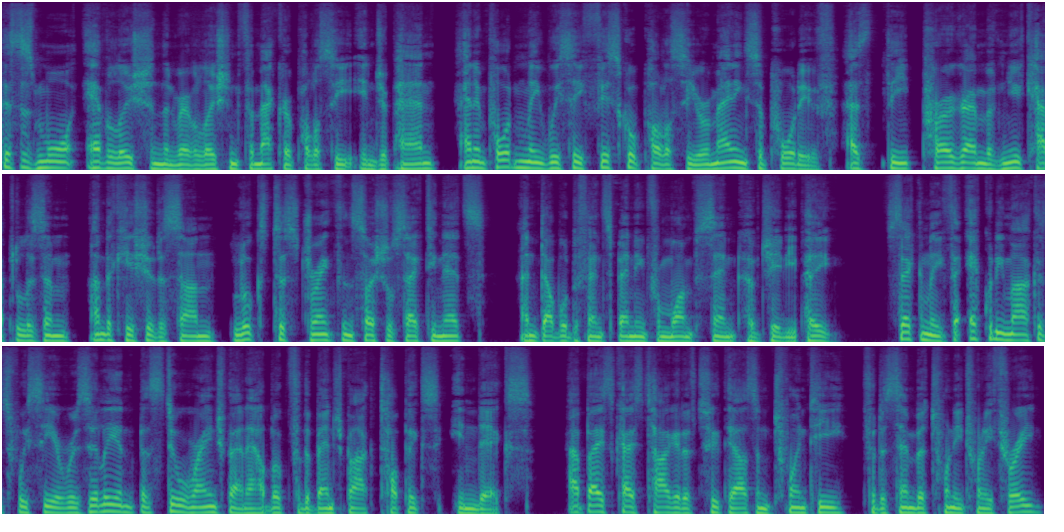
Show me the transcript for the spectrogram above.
this is more evolution than revolution for macro policy in Japan. And importantly, we see fiscal policy remaining supportive as the program of new capitalism under Kishida-san looks to strengthen social safety nets and double defense spending from 1% of GDP. Secondly, for equity markets, we see a resilient but still range bound outlook for the benchmark TOPIX index. Our base case target of 2020 for December 2023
